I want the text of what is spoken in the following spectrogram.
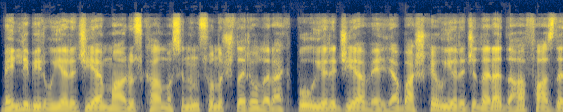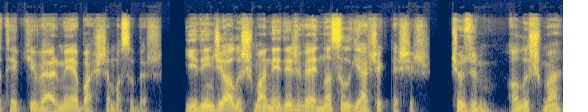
belli bir uyarıcıya maruz kalmasının sonuçları olarak bu uyarıcıya veya başka uyarıcılara daha fazla tepki vermeye başlamasıdır. Yedinci alışma nedir ve nasıl gerçekleşir? Çözüm, alışma,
